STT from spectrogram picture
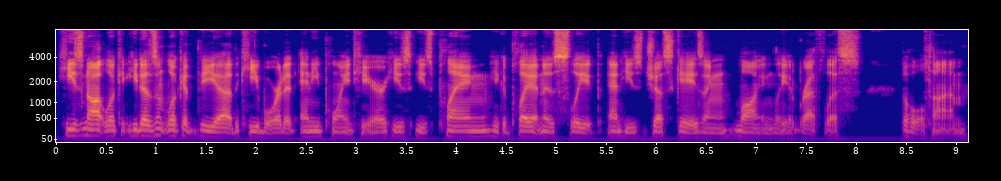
he's not looking. He doesn't look at the uh, the keyboard at any point here. He's he's playing. He could play it in his sleep, and he's just gazing longingly at Breathless the whole time.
